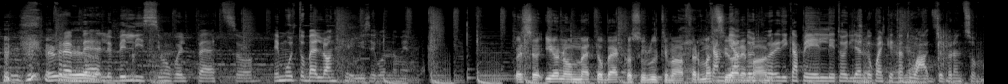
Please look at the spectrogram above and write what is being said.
Però è bello, è bellissimo quel pezzo. È molto bello anche lui, secondo me. Questo io non metto becco sull'ultima affermazione. Cambiando ma... il colore di capelli, togliendo cioè, qualche tatuaggio, però insomma.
